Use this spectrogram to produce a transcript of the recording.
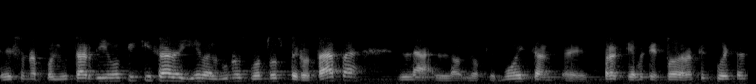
es un apoyo tardío que quizá le lleva algunos votos, pero dada la, lo, que muestran eh, prácticamente todas las encuestas,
